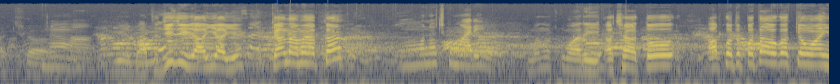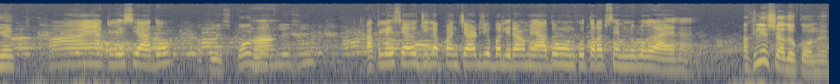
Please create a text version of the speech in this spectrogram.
अच्छा। हाँ। ये बात है। जी जी आइए आइए। क्या नाम है आपका? मनोज कुमारी। मनोज कुमारी। अच्छा तो आपको तो पता होगा क्यों आई हैं? हाँ अखिलेश यादव। अखिलेश कौन है हाँ। अखिलेश जी? अखिलेश यादव जिला पंचायत जो बलिराम यादव उनको तरफ़ से हम लोग आए हैं। अखिलेश यादव कौन है?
